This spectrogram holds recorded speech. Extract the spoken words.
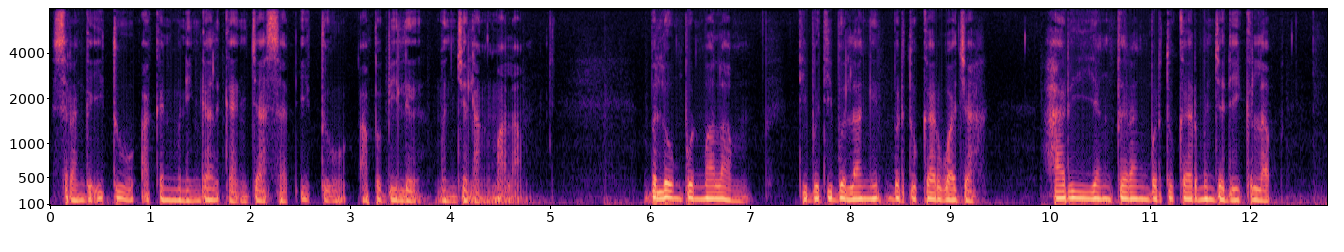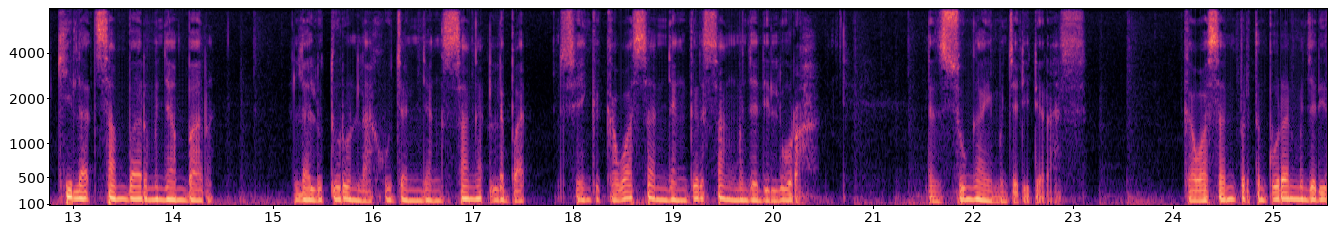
serangga itu akan meninggalkan jasad itu apabila menjelang malam. Belum pun malam, tiba-tiba langit bertukar wajah. Hari yang terang bertukar menjadi gelap. Kilat sambar menyambar. Lalu turunlah hujan yang sangat lebat sehingga kawasan yang gersang menjadi lurah dan sungai menjadi deras. Kawasan pertempuran menjadi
